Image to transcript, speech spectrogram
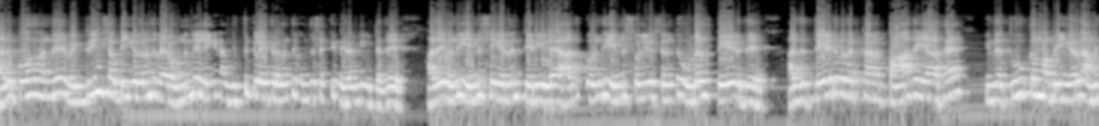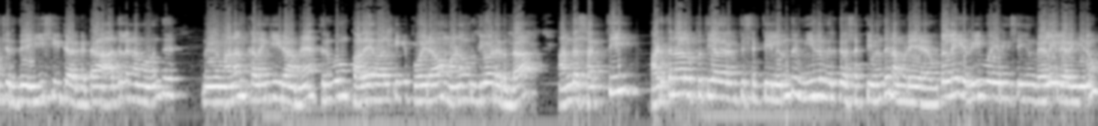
அது போக வந்து வெட்ரீம்ஸ் அப்படிங்கிறது வந்து வேற ஒண்ணுமே இல்லைங்க. நம்ம வித்து கிளையத்துல வந்து விந்து சக்தி நிரம்பி விட்டது. அதை வந்து என்ன செய்யறதுன்னு தெரியல. அதுக்கு வந்து என்ன சொல்யூஷன்ட்டு உடல் தேடுது. அது தேடுவதற்கான பாதையாக இந்த தூக்கம் அப்படிங்கிறது அமைஞ்சிருது. ஈஸிட்டா இருக்கட்டா. அதுல நம்ம வந்து மனம் கலங்கிடாம திரும்பவும் பழைய வாழ்க்கைக்கு போயிடாம மன உறுதியோடு இருந்தா அந்த சக்தி அடுத்த நாள் உற்பத்தியாகிற வித்து சக்தியிலிருந்து மீதம் இருக்கிற சக்தி வந்து நம்முடைய உடலை ரீவயரிங் செய்யும் வேலையில் இறங்கிடும்.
